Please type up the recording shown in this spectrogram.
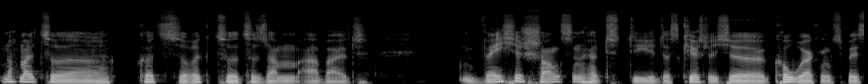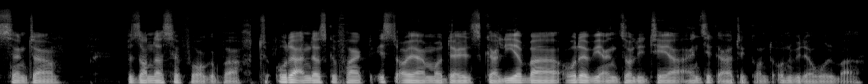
Nochmal zur, kurz zurück zur Zusammenarbeit. Welche Chancen hat die, das kirchliche Coworking Space Center besonders hervorgebracht? Oder anders gefragt, ist euer Modell skalierbar oder wie ein Solitär einzigartig und unwiederholbar?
